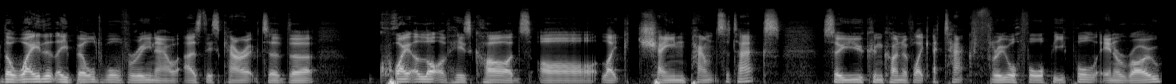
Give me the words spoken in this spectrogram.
the way that they build Wolverine out as this character that quite a lot of his cards are like chain pounce attacks. So you can kind of like attack three or four people in a row.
